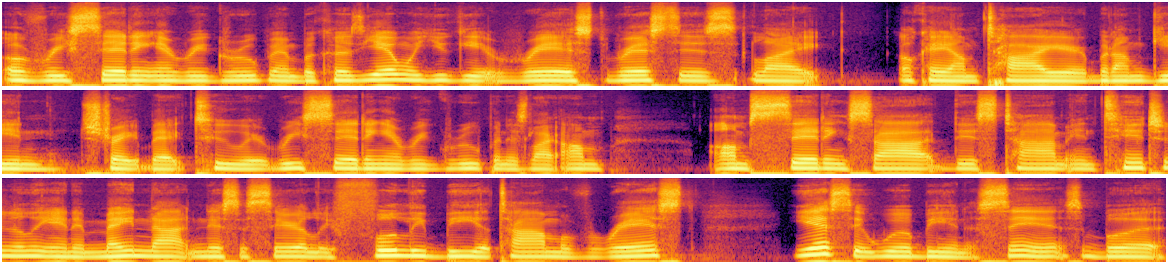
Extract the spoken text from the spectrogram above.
of resetting and regrouping because yeah when you get rest rest is like okay i'm tired but i'm getting straight back to it resetting and regrouping is like i'm I'm setting aside this time intentionally, and it may not necessarily fully be a time of rest. Yes, it will be in a sense, but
